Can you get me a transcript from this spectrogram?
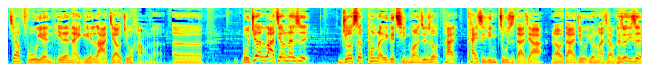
叫服务员一人拿一点辣椒就好了。呃，我觉得辣椒那是 Joseph 碰到一个情况，就是说他开始已经阻止大家，然后大家就用辣椒。可是问题是，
